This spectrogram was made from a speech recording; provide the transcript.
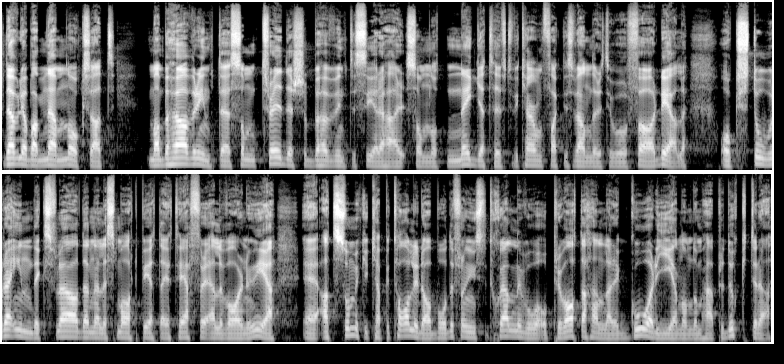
Där vill jag bara nämna också att man behöver inte, som traders så behöver vi inte se det här som något negativt. Vi kan faktiskt vända det till vår fördel. Och stora indexflöden eller smartbeta ETFer eller vad det nu är, eh, att så mycket kapital idag, både från institutionell nivå och privata handlare, går genom de här produkterna,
